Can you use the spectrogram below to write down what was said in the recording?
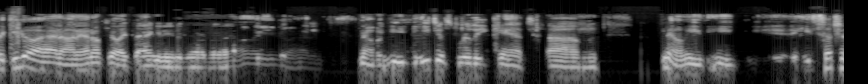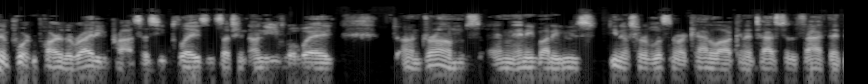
Like, you go ahead, honey. I don't feel like banging you anymore, but uh, you go ahead. No, but he he just really can't. Um, you know, he he he's such an important part of the writing process. He plays in such an unusual way on drums, and anybody who's you know sort of listened to our catalog can attest to the fact that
